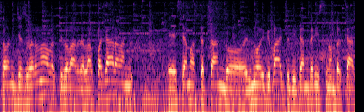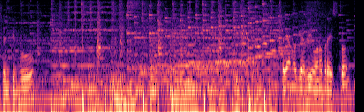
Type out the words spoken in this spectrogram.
Sono Vincenzo Veronova, il titolare dell'Alfa Caravan e stiamo aspettando il nuovo equipaggio di camperisti non per caso in tv. Speriamo che arrivino presto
